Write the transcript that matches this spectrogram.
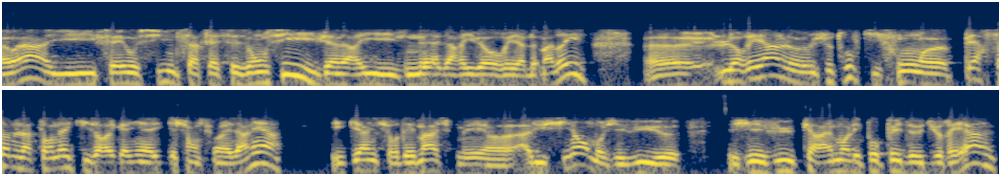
Euh, voilà, il fait aussi une sacrée saison aussi. Il vient d'arriver au Real de Madrid. Euh, le Real, je trouve qu'ils font. Euh, personne l'attendait qu'ils auraient gagné avec des champions l'année dernière ils gagnent sur des matchs mais euh, hallucinants. Moi j'ai vu euh, j'ai vu carrément l'épopée du Real.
